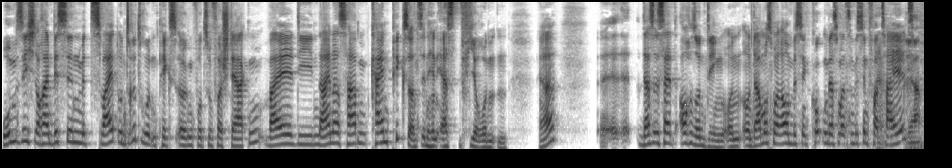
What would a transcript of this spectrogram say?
um sich noch ein bisschen mit Zweit- und Drittrunden-Picks irgendwo zu verstärken, weil die Niners haben keinen Pick sonst in den ersten vier Runden. Ja, äh, das ist halt auch so ein Ding. Und, und da muss man auch ein bisschen gucken, dass man es ein bisschen verteilt. Ja,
